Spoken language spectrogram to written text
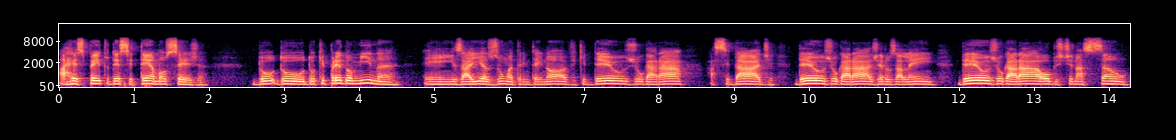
a respeito desse tema, ou seja, do, do, do que predomina em Isaías 1 a 39, que Deus julgará a cidade, Deus julgará Jerusalém, Deus julgará a obstinação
